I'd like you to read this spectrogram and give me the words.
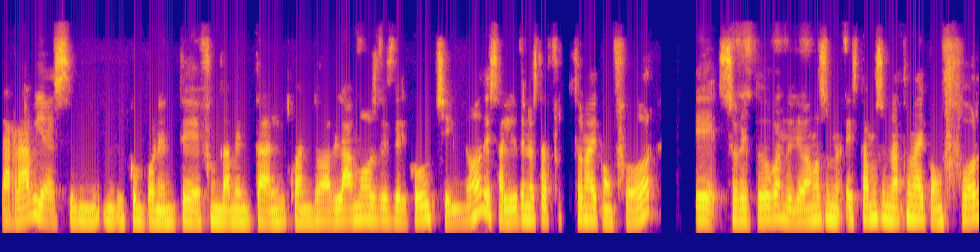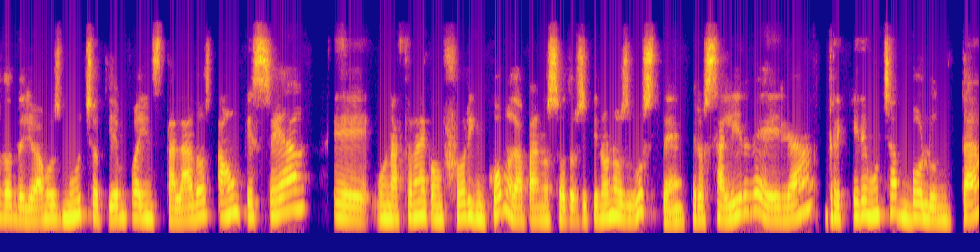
la rabia es el componente fundamental. Cuando hablamos desde el coaching, ¿no? De salir de nuestra zona de confort, eh, sobre todo cuando llevamos, estamos en una zona de confort donde llevamos mucho tiempo instalados, aunque sea eh, una zona de confort incómoda para nosotros y que no nos guste, pero salir de ella requiere mucha voluntad,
